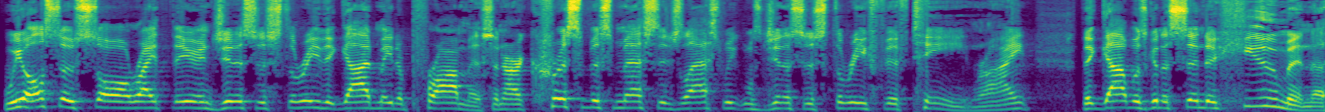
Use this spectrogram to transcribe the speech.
We also saw right there in Genesis 3 that God made a promise and our Christmas message last week was Genesis 3:15, right? That God was going to send a human, a,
